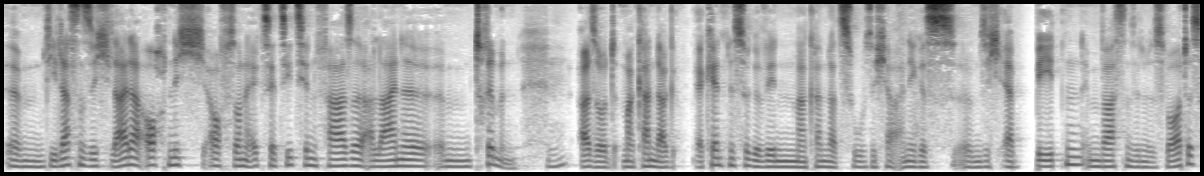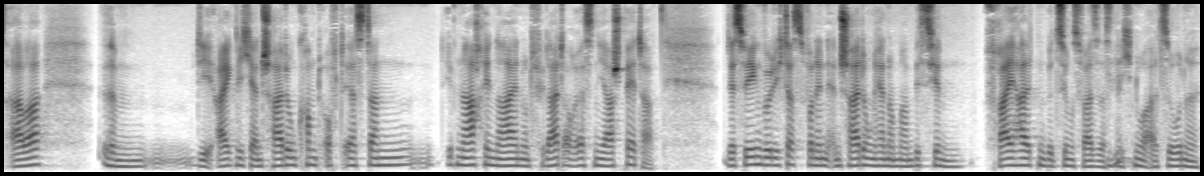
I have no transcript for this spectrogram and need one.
Ähm, die lassen sich leider auch nicht auf so eine Exerzitienphase alleine ähm, trimmen. Also d- man kann da Erkenntnisse gewinnen, man kann dazu sicher einiges ähm, sich erbeten im wahrsten Sinne des Wortes, aber ähm, die eigentliche Entscheidung kommt oft erst dann im Nachhinein und vielleicht auch erst ein Jahr später. Deswegen würde ich das von den Entscheidungen her nochmal ein bisschen frei halten, beziehungsweise das nicht nur als so eine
